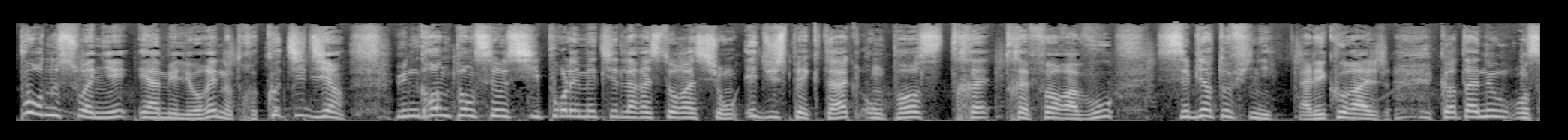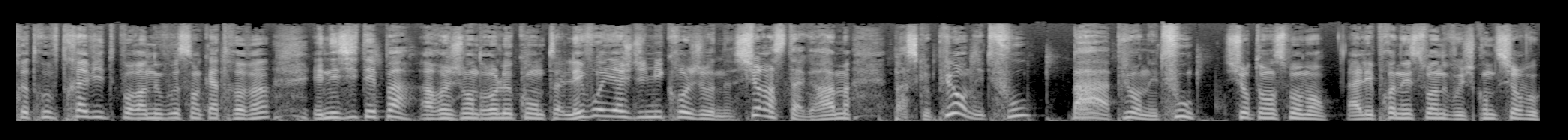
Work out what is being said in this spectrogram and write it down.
pour nous soigner et améliorer notre quotidien. Une grande pensée aussi pour les métiers de la restauration et du spectacle. On pense très très fort à vous. C'est bientôt fini. Allez, courage. Quant à nous, on se retrouve très vite pour un nouveau 180 et n'hésitez pas à rejoindre le compte Les Voyages du Micro Jaune Instagram parce que plus on est de fous, bah plus on est de fous, surtout en ce moment. Allez, prenez soin de vous, je compte sur vous.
